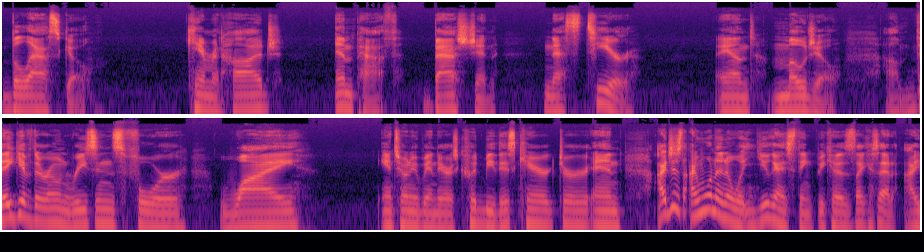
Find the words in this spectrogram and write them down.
Belasco, Cameron Hodge, Empath, Bastion, N'astirh, and Mojo. Um, they give their own reasons for why Antonio Banderas could be this character, and I just I want to know what you guys think because, like I said, I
